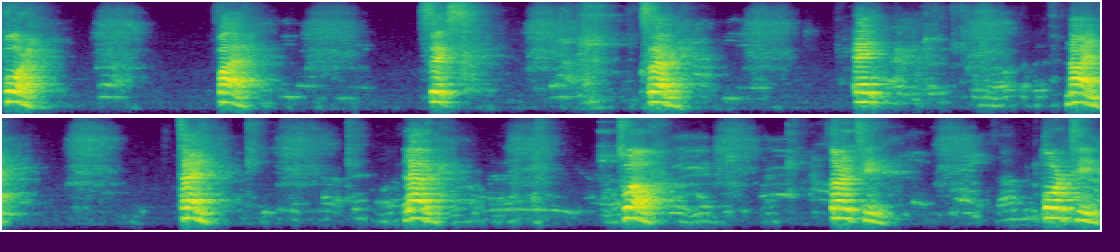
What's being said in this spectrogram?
four, five, six, seven, eight, nine, ten, eleven, twelve, thirteen, fourteen,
